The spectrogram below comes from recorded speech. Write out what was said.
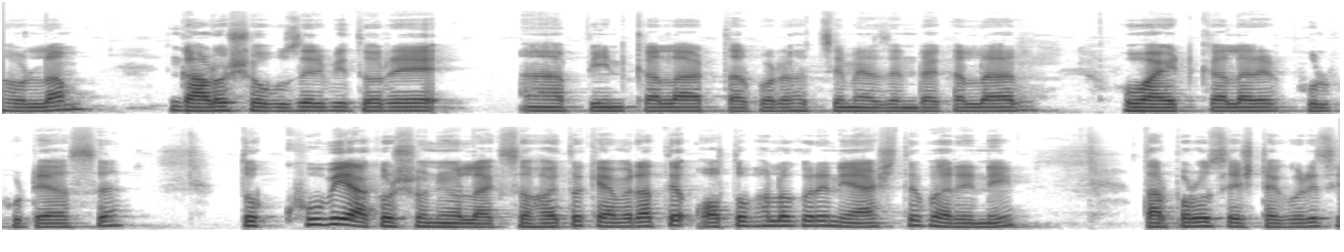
ধরলাম। গাঢ় সবুজের ভিতরে পিঙ্ক কালার, তারপরে হচ্ছে ম্যাজেন্ডা কালার, হোয়াইট কালারের ফুল ফুটে আছে। তো খুবই আকর্ষণীয় লাগছে, হয়তো ক্যামেরাতে অত ভালো করে নিয়ে আসতে পারিনি। তারপরেও চেষ্টা করেছি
